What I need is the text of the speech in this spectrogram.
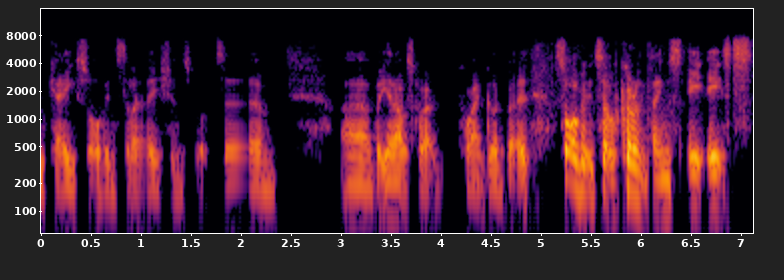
UK sort of installations, but um, uh, but yeah, that was quite quite good. But it, sort of sort of current things, it, it's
